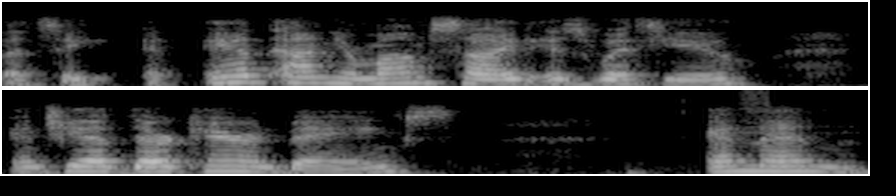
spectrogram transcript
let's see an aunt on your mom's side is with you and she had dark hair and bangs. And then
